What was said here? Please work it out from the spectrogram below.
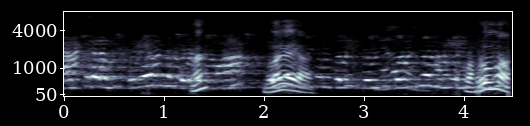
நாட்களை வந்து பிரயோஜனப்படுத்தணுமா? மிளகாயா. அவ்வளோமா.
